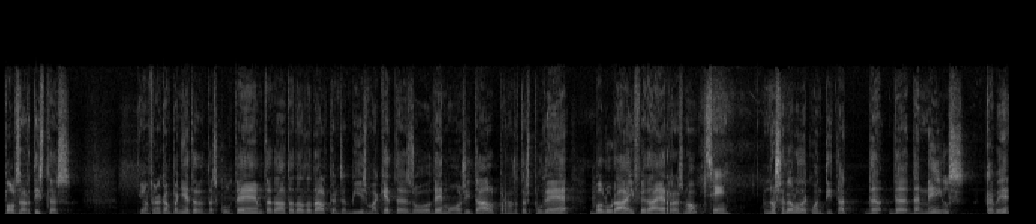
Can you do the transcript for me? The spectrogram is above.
pels artistes. I vam fer una campanyeta de t'escoltem, tal, tal, tal, tal, tal, que ens enviïs maquetes o demos i tal, per nosaltres poder valorar i fer d'ARs, no? sí. no sabeu la de quantitat de, de, de mails que ve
